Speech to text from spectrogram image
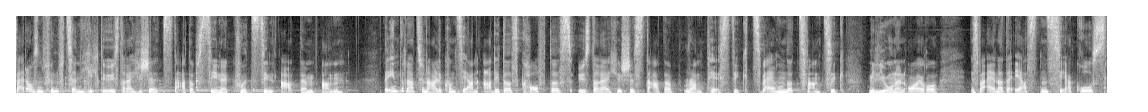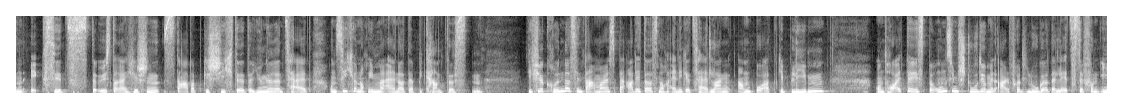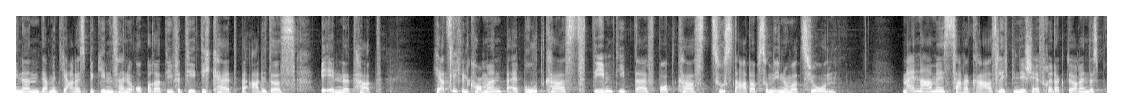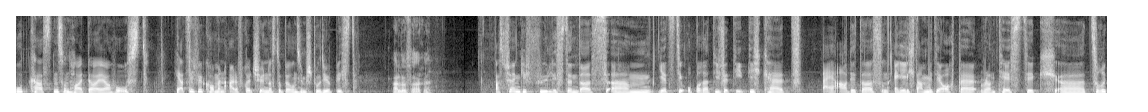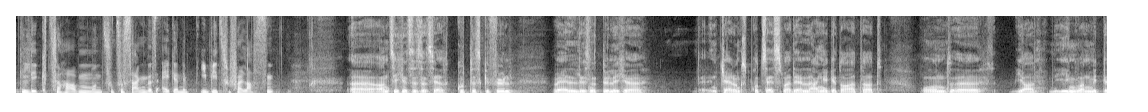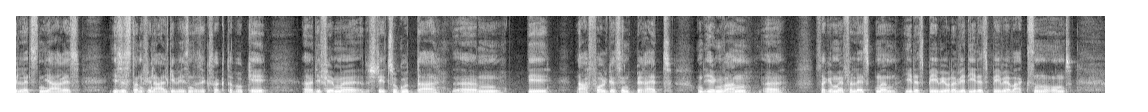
2015 hielt die österreichische Startup-Szene kurz den Atem an. Der internationale Konzern Adidas kauft das österreichische Startup Runtastic 220 Millionen Euro. Es war einer der ersten sehr großen Exits der österreichischen Startup-Geschichte der jüngeren Zeit und sicher noch immer einer der bekanntesten. Die vier Gründer sind damals bei Adidas noch einige Zeit lang an Bord geblieben. Und heute ist bei uns im Studio mit Alfred Luger der letzte von Ihnen, der mit Jahresbeginn seine operative Tätigkeit bei Adidas beendet hat. Herzlich willkommen bei Broadcast, dem Deep Dive Podcast zu Startups und Innovation. Mein Name ist Sarah Grasl, ich bin die Chefredakteurin des Broadcastens und heute euer Host. Herzlich willkommen, Alfred, schön, dass du bei uns im Studio bist. Hallo Sarah. Was für ein Gefühl ist denn das, ähm, jetzt die operative Tätigkeit bei Adidas und eigentlich damit ja auch bei Runtastic äh, zurückgelegt zu haben und sozusagen das eigene Baby zu verlassen? Äh, an sich ist es ein sehr gutes Gefühl, weil das natürlich ein Entscheidungsprozess war, der lange gedauert hat. Und äh, ja, irgendwann Mitte letzten Jahres ist es dann final gewesen, dass ich gesagt habe, okay, äh, die Firma steht so gut da, ähm, die Nachfolger sind bereit und irgendwann äh, sage ich mal, verlässt man jedes Baby oder wird jedes Baby erwachsen und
